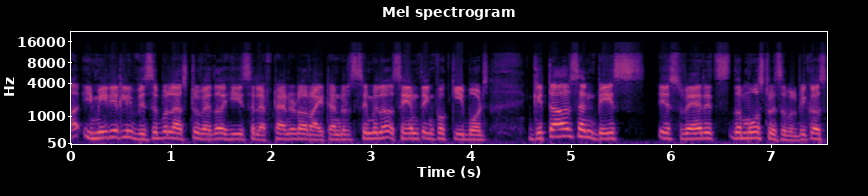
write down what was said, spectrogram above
uh, immediately visible as to whether he's a left-handed or right-handed. Similar same thing for keyboards. Guitars and bass is where it's the most visible because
